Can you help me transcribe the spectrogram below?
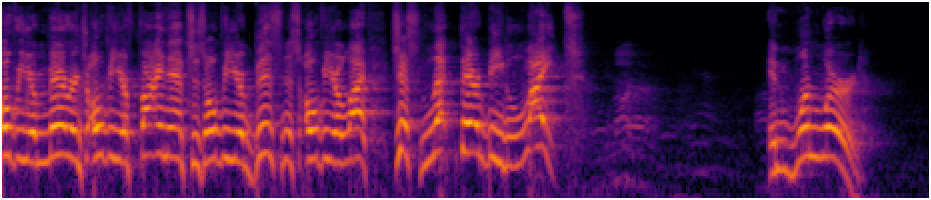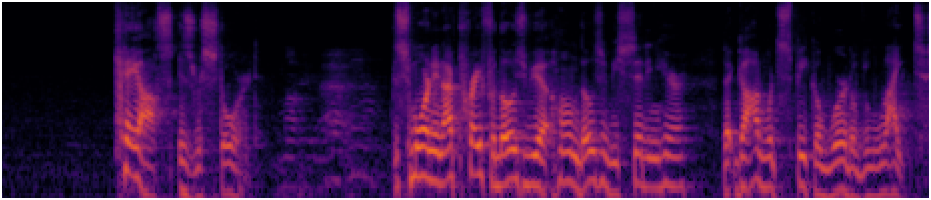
over your marriage, over your finances, over your business, over your life. Just let there be light. In one word chaos is restored. This morning, I pray for those of you at home, those of you sitting here, that God would speak a word of light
